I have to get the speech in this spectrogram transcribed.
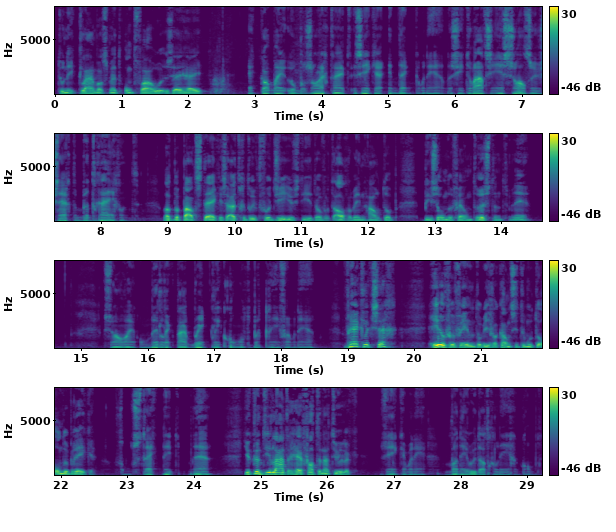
Toen ik klaar was met ontvouwen, zei hij. Ik kan mij uw bezorgdheid zeker indenken, meneer. De situatie is, zoals u zegt, bedreigend. Wat bepaald sterk is uitgedrukt voor Jeeves, die het over het algemeen houdt op bijzonder verontrustend, meneer. Ik zal mij onmiddellijk naar Brinkley Court begeven, meneer. Werkelijk zeg? Heel vervelend om je vakantie te moeten onderbreken. Volstrekt niet, meneer. Je kunt die later hervatten natuurlijk. Zeker, meneer, wanneer u dat gelegen komt.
